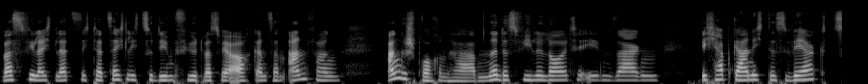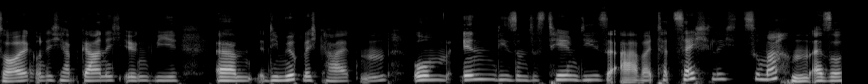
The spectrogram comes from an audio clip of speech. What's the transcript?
was vielleicht letztlich tatsächlich zu dem führt, was wir auch ganz am Anfang angesprochen haben, ne? dass viele Leute eben sagen, ich habe gar nicht das Werkzeug und ich habe gar nicht irgendwie ähm, die Möglichkeiten, um in diesem System diese Arbeit tatsächlich zu machen. Also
